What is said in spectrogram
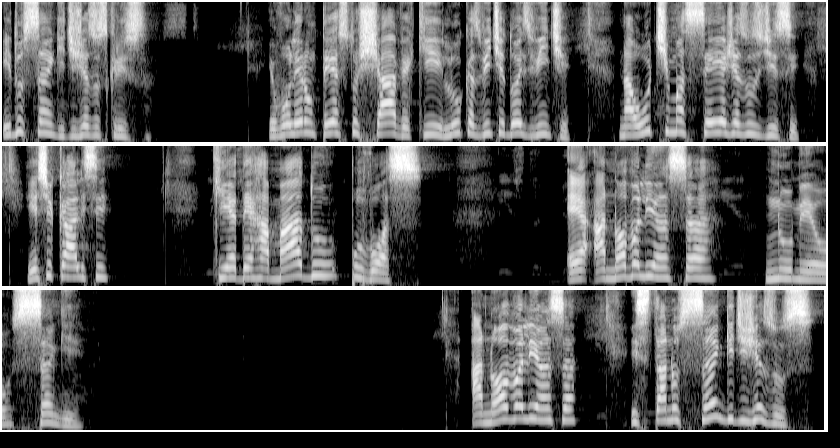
e do sangue de Jesus Cristo. Eu vou ler um texto chave aqui, Lucas 22, 20. Na última ceia, Jesus disse: Este cálice que é derramado por vós é a nova aliança no meu sangue. A nova aliança está no sangue de Jesus.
